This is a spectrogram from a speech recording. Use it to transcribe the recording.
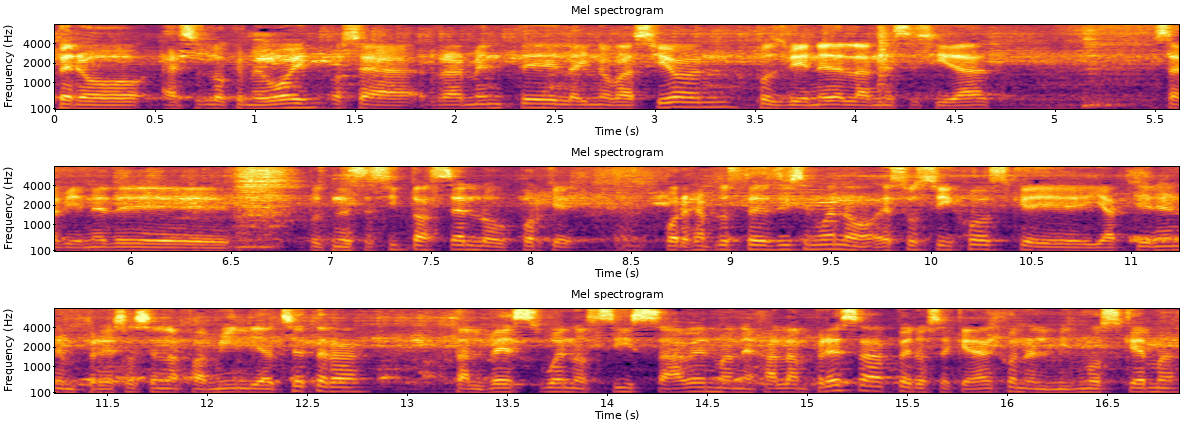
Pero eso es lo que me voy. O sea, realmente la innovación pues viene de la necesidad. O sea, viene de, pues necesito hacerlo, porque, por ejemplo, ustedes dicen, bueno, esos hijos que ya tienen empresas en la familia, etcétera, tal vez, bueno, sí saben manejar la empresa, pero se quedan con el mismo esquema.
